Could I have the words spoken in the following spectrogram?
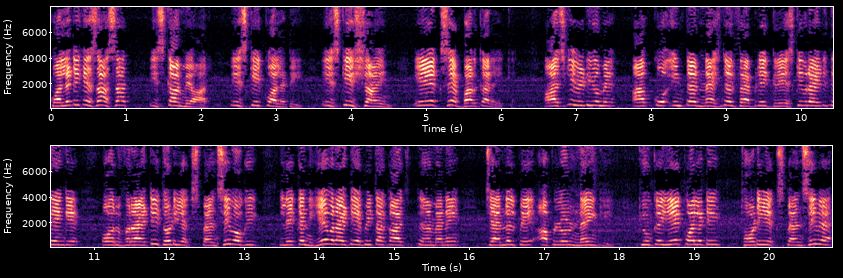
क्वालिटी के साथ साथ इसका म्यार, इसकी क्वालिटी इसकी शाइन एक से बढ़कर एक है। आज की वीडियो में आपको इंटरनेशनल फैब्रिक ग्रेस की वैरायटी देंगे, और वैरायटी थोड़ी एक्सपेंसिव होगी, लेकिन ये वैरायटी अभी तक आज मैंने चैनल पे अपलोड नहीं की, क्योंकि ये क्वालिटी थोड़ी एक्सपेंसिव है,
